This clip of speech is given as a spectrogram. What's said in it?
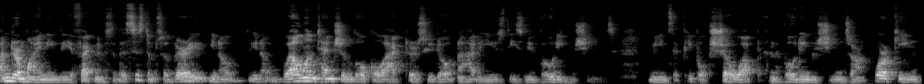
undermining the effectiveness of the system. So very, you know, you know, well-intentioned local actors who don't know how to use these new voting machines means that people show up and the voting machines aren't working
